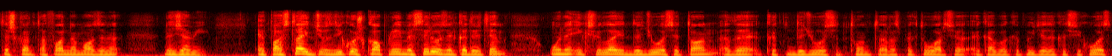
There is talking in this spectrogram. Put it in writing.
të shkon ta falë namazin në, në xhami. E pastaj, në qoftë se dikush ka probleme serioze në këtë drejtim, unë i këshilloj ndëgjuesit tanë edhe këtë ndëgjuesin tonë të respektuar që e ka bërë kët pytje dhe këtë shikues,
